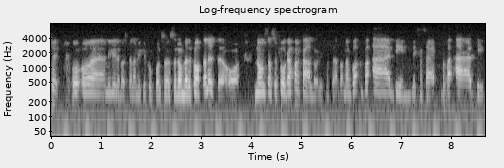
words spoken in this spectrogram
och, och uh, min lillebror spelar mycket fotboll så, så de började prata lite och någonstans så frågar Fanchal då liksom så här, men vad, vad, är din, liksom så här, vad är din,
